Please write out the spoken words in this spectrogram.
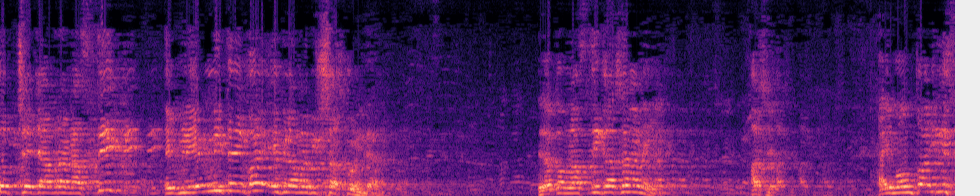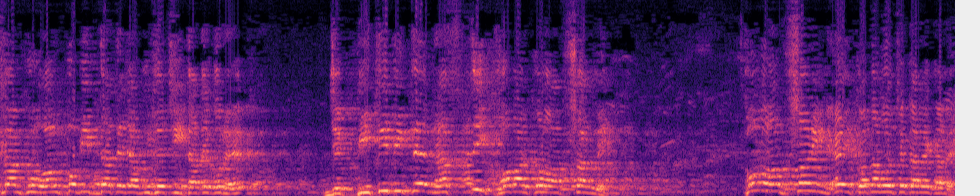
হচ্ছে যে আমরা নাস্তিক, এগুলি এমনিতেই হয়, এগুলো আমরা বিশ্বাস করি না। এরকম নাস্তিক আছে না নেই? আছে। এই মমতাজুল ইসলাম খুব অল্প বিদ্যাতে যা বুঝেছি, তাতে করে যে পৃথিবীতে নাস্তিক হবার কোনো অপশন নেই। কোন অপশনই নেই। এই, কথা বলছে কারে কারে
